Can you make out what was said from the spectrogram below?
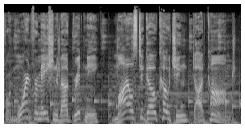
For more information about Brittany, milestogocoaching.com.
